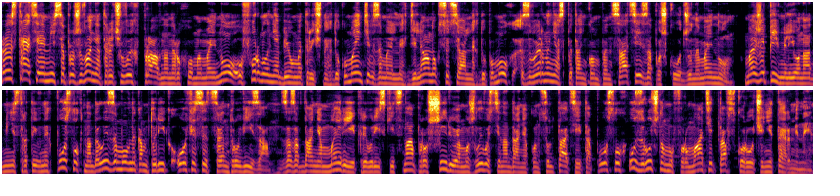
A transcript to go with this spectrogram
Реєстрація місця проживання та речових прав на нерухоме майно, оформлення біометричних документів, земельних ділянок, соціальних допомог, звернення з питань компенсації за пошкоджене майно. Майже півмільйона адміністративних послуг надали замовникам торік офіси центру віза. За завданням мерії Криворізький ЦНАП розширює можливості надання консультацій та послуг у зручному форматі та в скорочені терміни.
